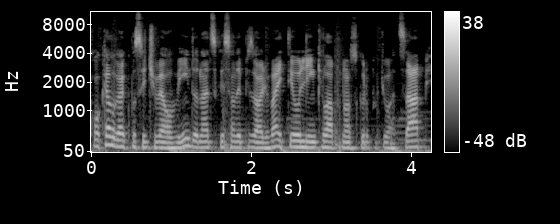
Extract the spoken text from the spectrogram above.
qualquer lugar que você estiver ouvindo, na descrição do episódio vai ter o link lá para o nosso grupo de WhatsApp,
